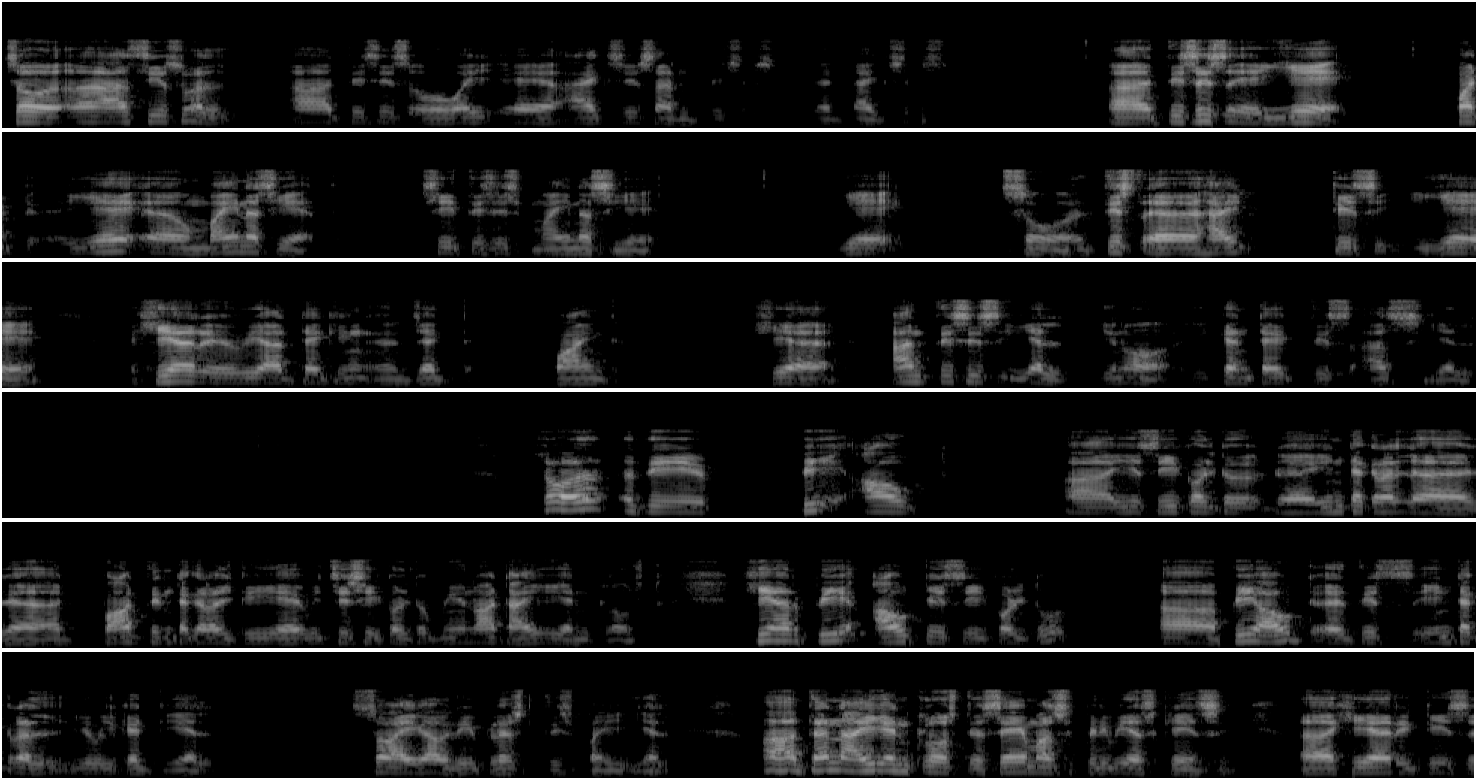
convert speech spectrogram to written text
So uh, as usual uh, this is y uh, axis and this is z axis this is a but a minus a see this is minus a a so this uh, height is A. Here we are taking Z point here and this is L. You know, you can take this as L. So the P out uh, is equal to the integral uh, path integral TA which is equal to mu naught I enclosed. Here P out is equal to uh, P out, uh, this integral you will get L. So I have replaced this by L. Uh, then I enclosed the same as previous case. Uh, here it is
